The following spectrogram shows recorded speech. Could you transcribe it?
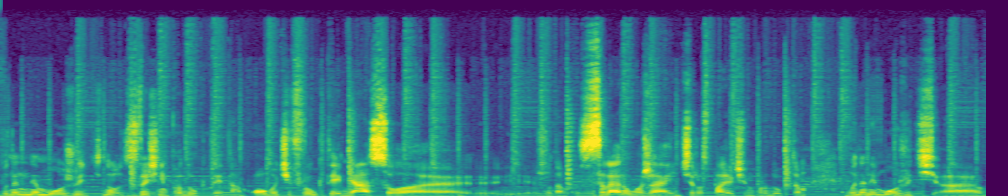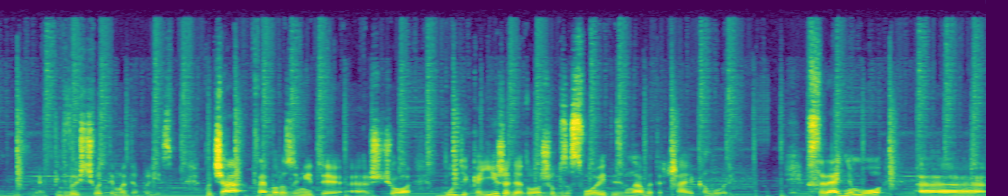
Вони не можуть, ну, звичні продукти, там овочі, фрукти, м'ясо, що там селеру вважають чи розпалюючим продуктом. Вони не можуть підвищувати метаболізм. Хоча треба розуміти, що будь-яка їжа для того, щоб засвоїтись, вона витрачає калорії. В середньому е,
